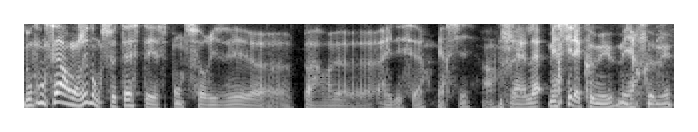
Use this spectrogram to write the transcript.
Donc on s'est arrangé. Donc ce test est sponsorisé euh, par euh, AEDSR. Merci. Hein. merci la commu, meilleure commu.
